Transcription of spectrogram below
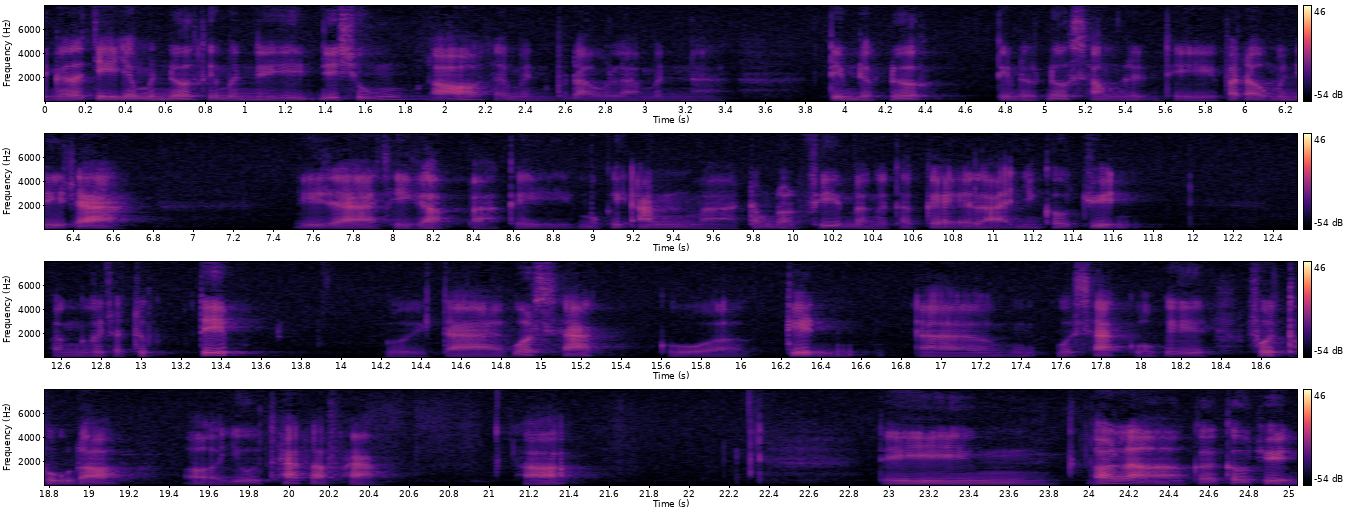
thì người ta chỉ cho mình nước thì mình đi đi xuống đó thì mình bắt đầu là mình à, tìm được nước. Tìm được nước xong thì bắt đầu mình đi ra. Đi ra thì gặp à, cái một cái anh mà trong đoạn phim mà người ta kể lại những câu chuyện và người ta trực tiếp người ta vớt xác của kiện à, vớt xác của cái phượt thủ đó ở dưới thác La Phào. Đó. Thì đó là cái câu chuyện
